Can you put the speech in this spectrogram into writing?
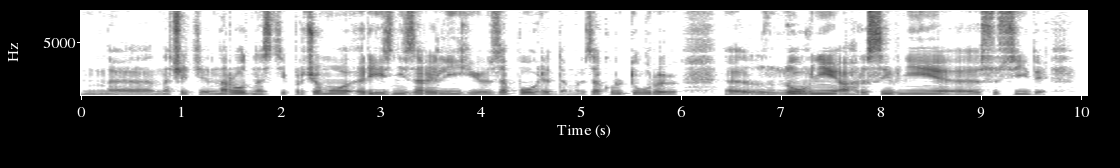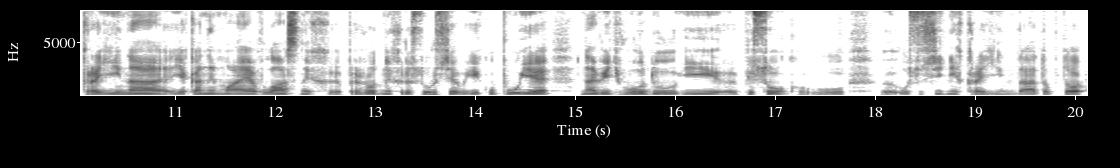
е, значить, народності, причому різні за релігією, за поглядами, за культурою, е, зовні агресивні сусіди країна, яка не має власних природних ресурсів і купує навіть воду і е, пісок у, у сусідніх країн. Да? Тобто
